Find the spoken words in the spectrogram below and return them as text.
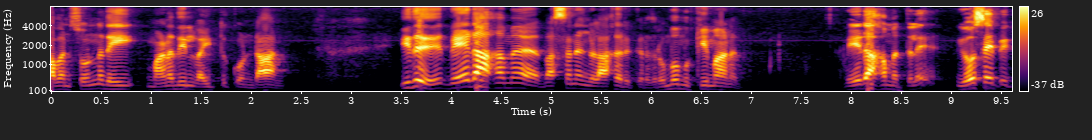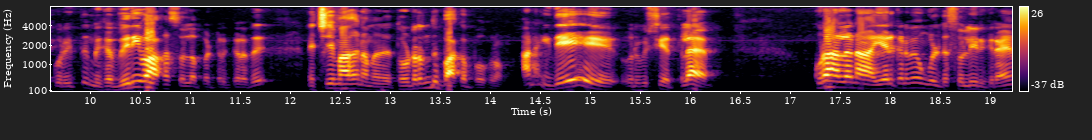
அவன் சொன்னதை மனதில் வைத்து கொண்டான் இது வேதாகம வசனங்களாக இருக்கிறது ரொம்ப முக்கியமானது. வேதாகமத்தில் யோசேப்பை குறித்து மிக விரிவாக சொல்லப்பட்டிருக்கிறது. நிச்சயமாக நம்ம அதை தொடர்ந்து பார்க்க போகிறோம். ஆனால் இதே ஒரு விஷயத்தில் குரானில் நான் ஏற்கனவே உங்கள்கிட்ட சொல்லியிருக்கிறேன்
